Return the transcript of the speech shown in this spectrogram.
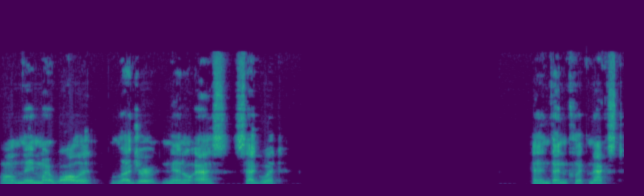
I'll name my wallet Ledger Nano S Segwit and then click Next.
